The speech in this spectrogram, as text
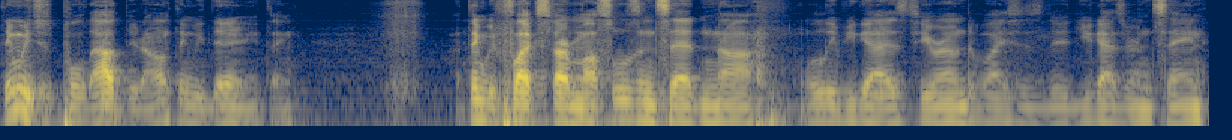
I think we just pulled out, dude. I don't think we did anything. I think we flexed our muscles and said, "Nah, we'll leave you guys to your own devices, dude. You guys are insane."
